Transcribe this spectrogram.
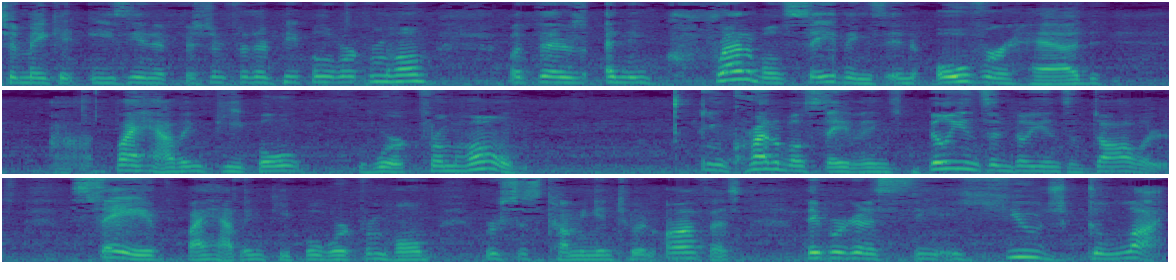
to make it easy and efficient for their people to work from home. But there's an incredible savings in overhead uh, by having people work from home. Incredible savings, billions and billions of dollars saved by having people work from home versus coming into an office. I think we're going to see a huge glut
